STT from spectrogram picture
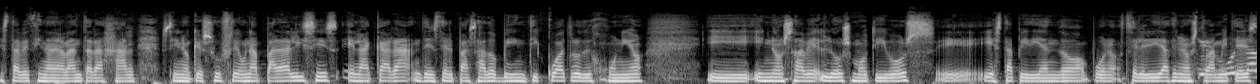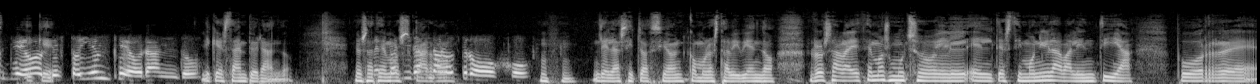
esta vecina de Gran Tarajal, sino que sufre una parálisis en la cara desde el pasado 24 de junio. Y, y, no sabe los motivos eh, y está pidiendo bueno celeridad en los que trámites peor, y que, que, estoy empeorando. y que está empeorando. Nos Me hacemos está cargo. al otro ojo. De la situación como lo está viviendo Rosa agradecemos mucho el, el testimonio y la valentía por eh,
